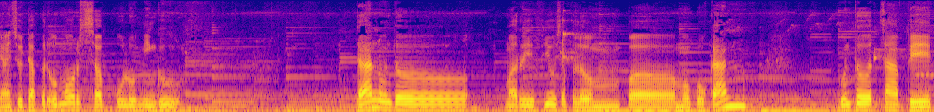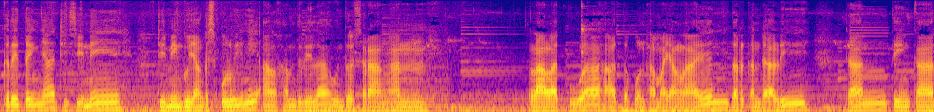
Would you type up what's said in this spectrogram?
yang sudah berumur 10 minggu. Dan untuk mereview sebelum pemupukan untuk cabai keritingnya di sini di minggu yang ke-10 ini Alhamdulillah untuk serangan lalat buah ataupun hama yang lain terkendali dan tingkat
